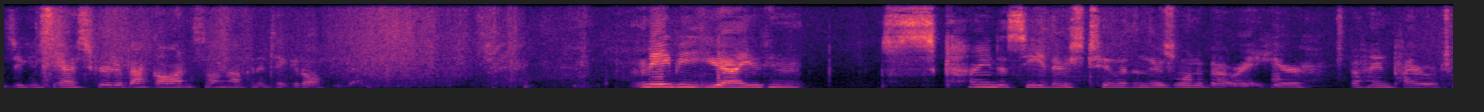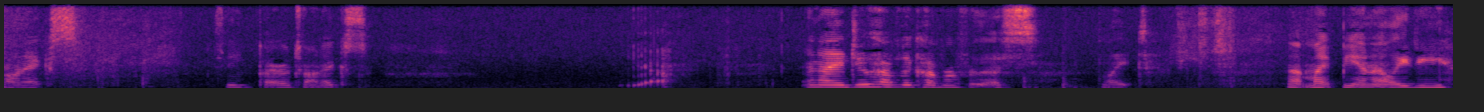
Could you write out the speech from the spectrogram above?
as you can see, I screwed it back on, so I'm not going to take it off again. Maybe, yeah, you can kind of see there's two, and then there's one about right here behind Pyrotronics. See, Pyrotronics. Yeah. And I do have the cover for this light. That might be an LED.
